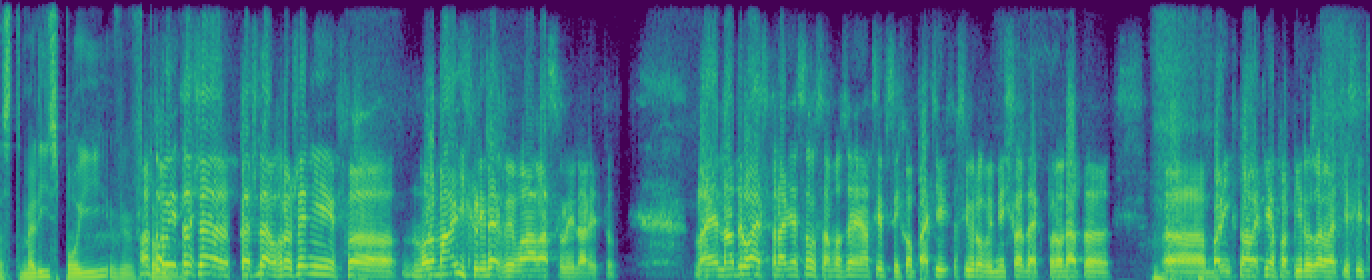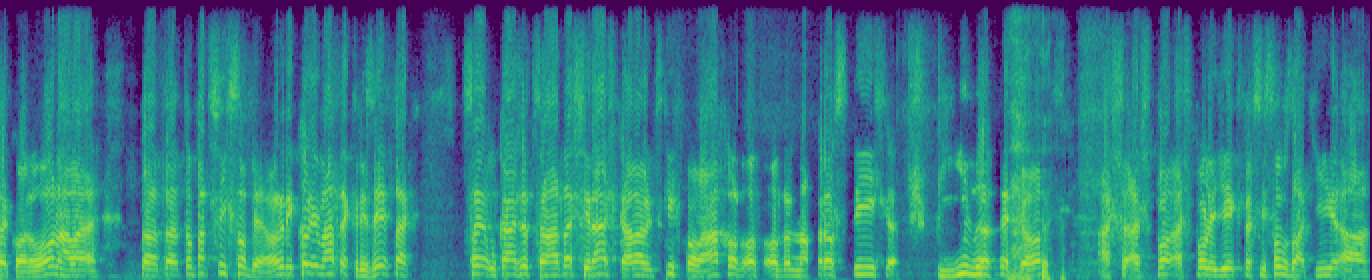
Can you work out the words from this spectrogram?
stmelí, spojí? V tom... A to víte, že každé ohrožení v normálních lidech vyvolává solidaritu. No na druhé straně jsou samozřejmě nějací psychopati, kteří si budou vymýšlet, jak prodat uh, balík toaletního papíru za 2000 korun, ale to, to, to patří k sobě. Jo? Kdykoliv máte krizi, tak se ukáže celá ta širá škála lidských povah od, od, od naprostých špín jo? Až, až, po, až po lidi, kteří jsou zlatí a,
